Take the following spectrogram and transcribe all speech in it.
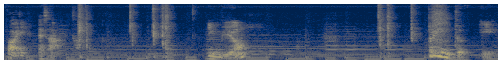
Fuori. esatto invio print i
